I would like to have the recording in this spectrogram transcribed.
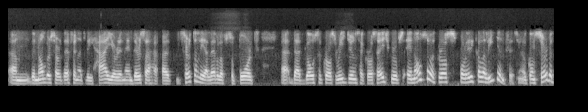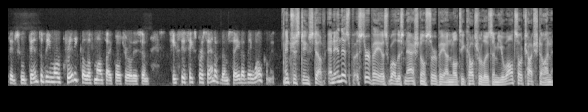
um, the numbers are definitely higher, and, and there's a, a, certainly a level of support uh, that goes across regions, across age groups, and also across political allegiances. You know, conservatives who tend to be more critical of multiculturalism 66% of them say that they welcome it. Interesting stuff. And in this survey as well, this national survey on multiculturalism, you also touched on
